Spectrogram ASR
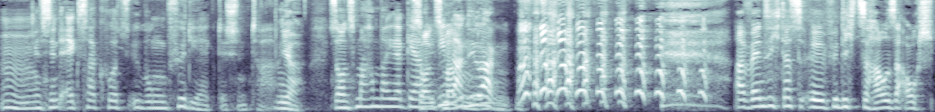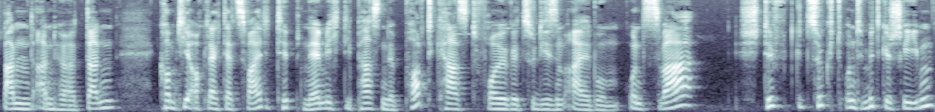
Mm, es sind extra Kurzübungen für die hektischen Tage. Ja. Sonst machen wir ja gerne Sonst die machen langen. die langen. Aber wenn sich das äh, für dich zu Hause auch spannend anhört, dann kommt hier auch gleich der zweite Tipp, nämlich die passende Podcast-Folge zu diesem Album. Und zwar Stift gezückt und mitgeschrieben.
